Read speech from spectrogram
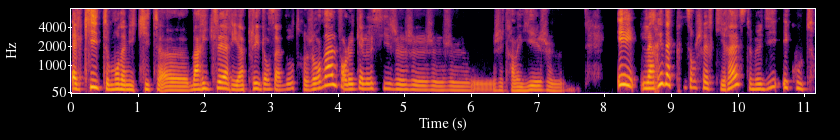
Elle quitte, mon amie quitte euh, Marie-Claire et appelée dans un autre journal pour lequel aussi je, je, je, je- j'ai travaillé. Je... Et la rédactrice en chef qui reste me dit, écoute,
